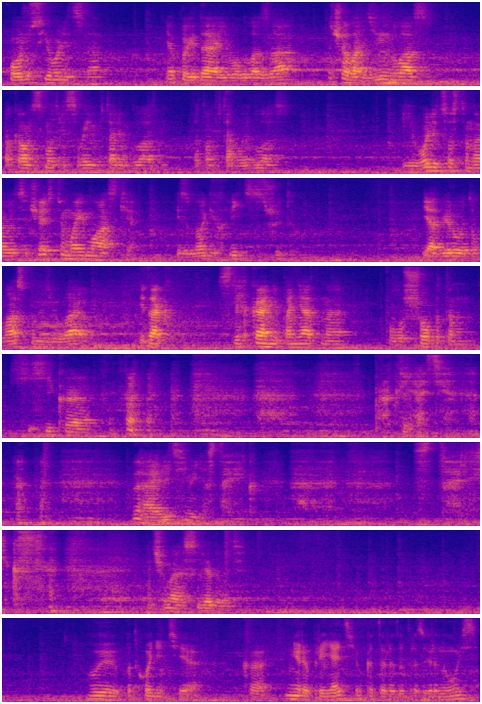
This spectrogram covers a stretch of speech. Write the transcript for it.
кожу с его лица, я поедаю его глаза. Сначала один глаз, пока он смотрит своим вторым глазом, потом второй глаз. и его лицо становится частью моей маски из многих лиц сшитых. Я беру эту маску, надеваю, и так слегка непонятно, полушепотом, хихикая. Проклятие. Да, види меня. Старик. Начинаю следовать. Вы подходите к мероприятию, которое тут развернулось.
